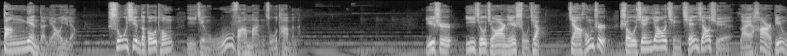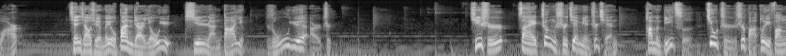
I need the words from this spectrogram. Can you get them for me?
当面的聊一聊。书信的沟通已经无法满足他们了。于是，一九九二年暑假，贾宏志首先邀请钱小雪来哈尔滨玩钱小雪没有半点犹豫，欣然答应，如约而至。其实，在正式见面之前，他们彼此就只是把对方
